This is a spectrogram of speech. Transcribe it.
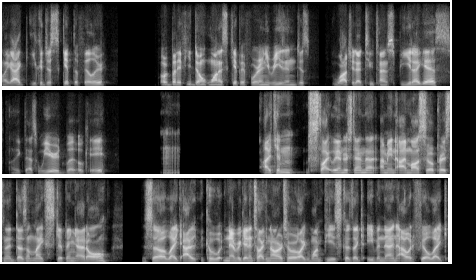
Like I you could just skip the filler. Or but if you don't want to skip it for any reason, just watch it at two times speed, I guess. Like that's weird, but okay. Mm. I can slightly understand that. I mean, I'm also a person that doesn't like skipping at all. So like I could never get into like Naruto or like One Piece because like even then I would feel like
